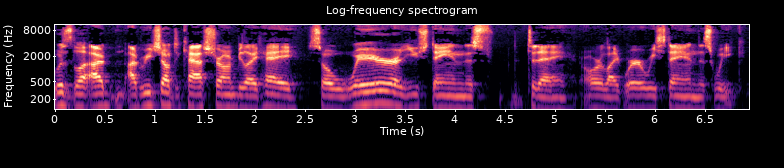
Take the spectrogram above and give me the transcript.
was I'd, I'd reach out to Castro and be like, hey, so where are you staying this today, or like where are we staying this week?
